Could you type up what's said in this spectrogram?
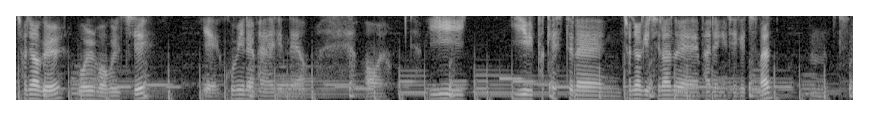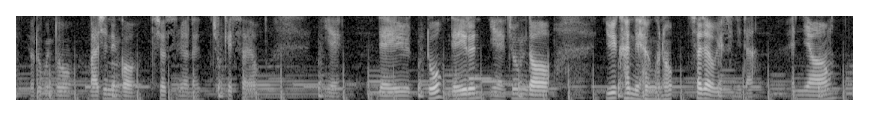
저녁을 뭘 먹을지 예 고민해 봐야겠네요. 어, 이, 이 팟캐스트는 저녁이 지난 후에 발행이 되겠지만 음, 여러분도 맛있는 거 드셨으면 좋겠어요. 예 내일도 내일은 예 좀 더 유익한 내용으로 찾아오겠습니다. 안녕.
